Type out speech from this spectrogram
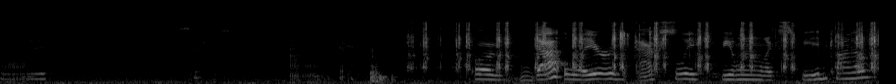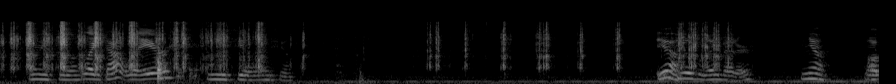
five, six. There. Um, that layer is actually feeling like speed, kind of. Let me feel. Like that layer Let me feel. Let me feel. It Yeah. feels way better. Yeah. Oh, Uh,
